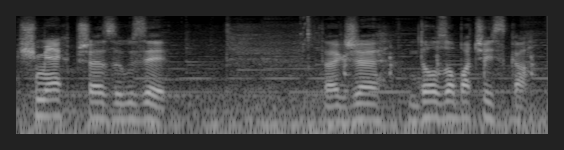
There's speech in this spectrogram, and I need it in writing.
śmiech przez łzy. Także do zobaczyska.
